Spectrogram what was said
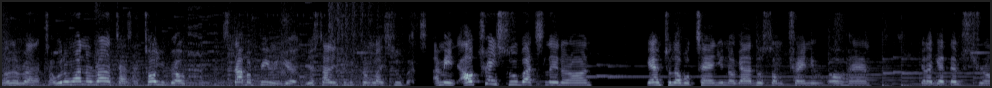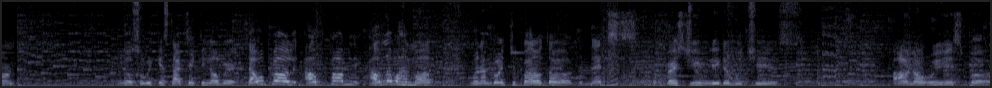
Another Rattata. We don't want no Rattatas. I told you, bro. Stop appearing. You're, you're starting to become like Zubats. I mean, I'll train Zubats later on. Get him to level 10. You know, gotta do some training of him. Gotta get them strong you know, so we can start taking over. That will probably, I'll probably, I'll level him up when I'm going to battle the the next, the first gym leader, which is, I don't know who he is, but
